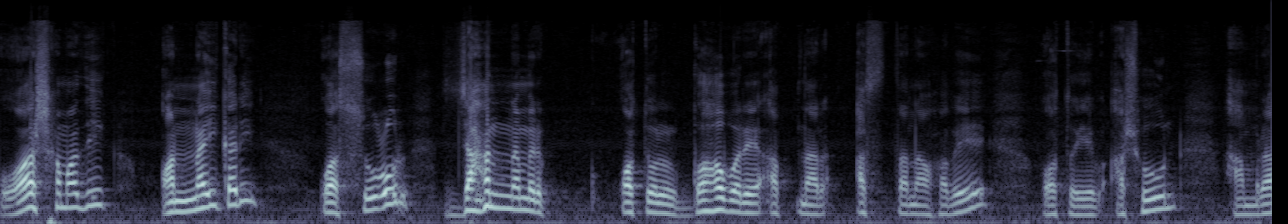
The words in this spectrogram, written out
অসামাজিক, অন্যায়কারী, অসুর, জাহান্নামের অতল গহ্বরে আপনার আস্তানা হবে। অতএব আসুন আমরা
